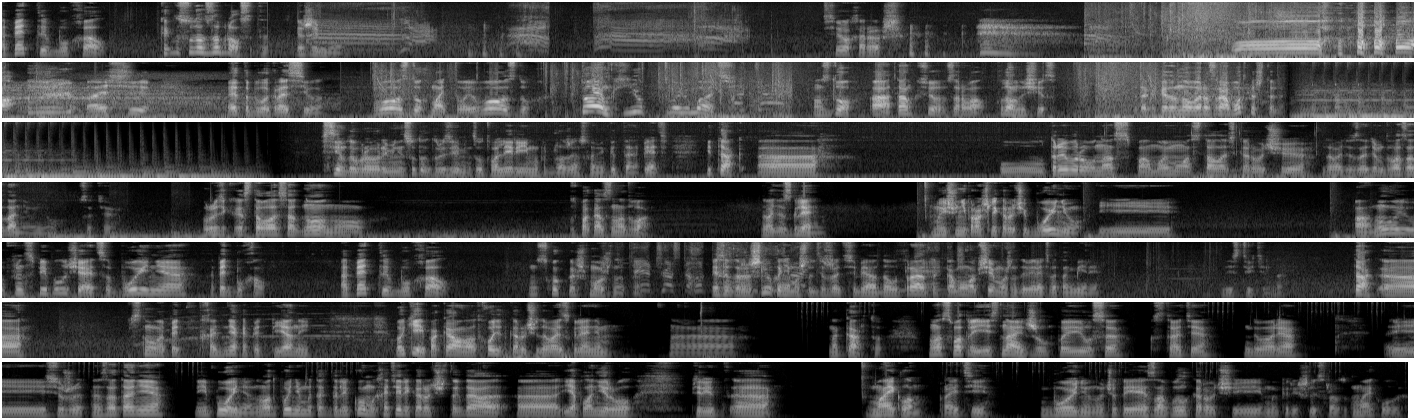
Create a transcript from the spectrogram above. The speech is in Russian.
Опять ты бухал. Как ты сюда забрался-то? Скажи мне. Все, хорош. О, вообще, это было красиво. Воздух, мать твою, воздух. Танк, ёб твою мать. Он сдох. А, танк все, взорвал. Куда он исчез? Это какая-то новая разработка, что ли? Всем доброго времени суток, друзья. Меня зовут Валерий, и мы продолжаем с вами GTA 5. Итак, а... у Тревора у нас, по-моему, осталось, короче... Давайте зайдем. Два задания у него, кстати. Вроде как оставалось одно, но... Тут показано два. Давайте взглянем. Мы еще не прошли, короче, бойню, и... А, ну, в принципе, и получается. Бойня... Опять бухал. Опять ты бухал. Ну сколько ж можно-то? Если даже шлюха не может удержать себя до утра, то кому вообще можно доверять в этом мире? Действительно. Так, э снова опять ходняк, опять пьяный. Окей, пока он отходит, короче, давай взглянем э на карту. У нас, смотри, есть Найджел появился, кстати говоря. И сюжетное задание. И бойня. Ну от бойни мы так далеко. Мы хотели, короче, тогда э, я планировал перед э, Майклом пройти бойню, но что-то я и забыл, короче, и мы перешли сразу к Майклу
